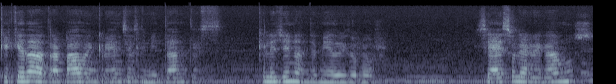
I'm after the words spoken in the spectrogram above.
que queda atrapado en creencias limitantes que le llenan de miedo y dolor. Si a eso le agregamos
